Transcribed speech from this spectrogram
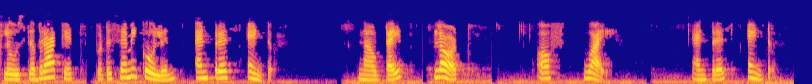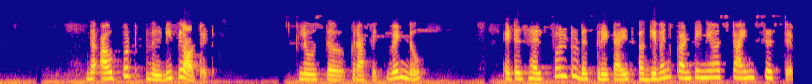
close the bracket, put a semicolon and press enter. Now type plot of y and press enter. The output will be plotted. Close the graphic window. It is helpful to discretize a given continuous time system.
